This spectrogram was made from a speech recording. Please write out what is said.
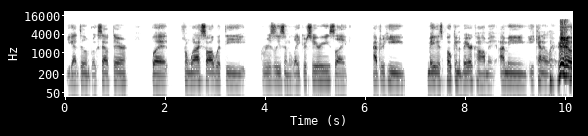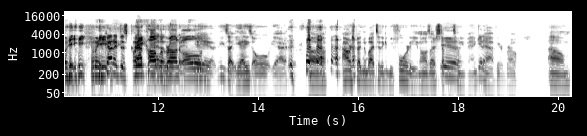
You got Dillon Brooks out there, but from what I saw with the Grizzlies and the Lakers series, like after he made his poking the bear comment. I mean, he kind of like he, he kind of just he called LeBron old. Yeah, yeah, he's like, yeah, he's old. Yeah, uh, I don't respect nobody till they can be forty and all this other stuff yeah. between. Man, get out of here, bro. Um,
